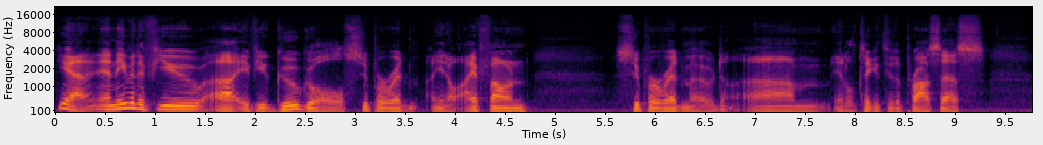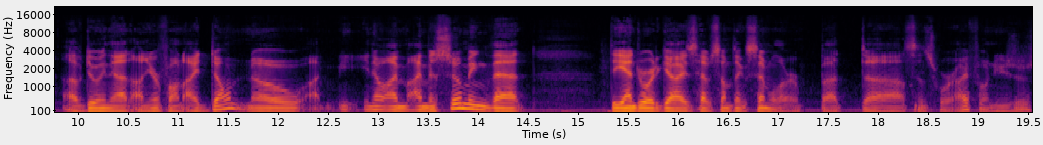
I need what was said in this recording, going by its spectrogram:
Yeah, and even if you uh, if you Google super red, you know iPhone super red mode, um, it'll take you through the process of doing that on your phone. I don't know, you know, I'm I'm assuming that the Android guys have something similar, but uh, since we're iPhone users,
